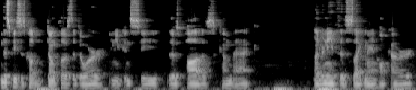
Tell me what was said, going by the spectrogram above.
this piece is called "Don't Close the Door," and you can see those paws come back underneath this like manhole cover.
